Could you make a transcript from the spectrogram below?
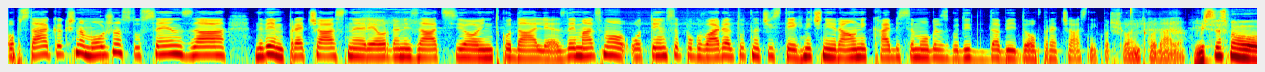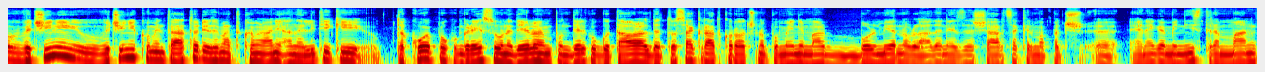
obstaja kakšna možnost vsem za vem, predčasne reorganizacijo in tako dalje. Zdaj malo smo o tem se pogovarjali tudi na čist tehnični ravni, kaj bi se moglo zgoditi, da bi do predčasnih prišlo in tako dalje. Mislim, da smo v večini, v večini komentatorjev, oziroma tako imenovani analitiki, takoj po kongresu v nedeljo in ponedeljku ugotavljali, da to vsaj kratkoročno pomeni malo bolj mirno vladanje za šarca, ker ima pač eh, enega ministra manj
